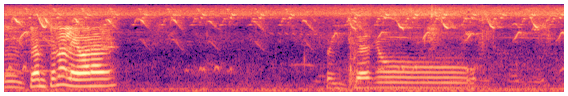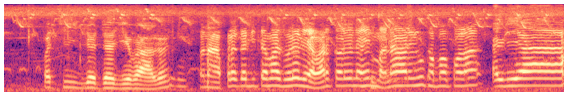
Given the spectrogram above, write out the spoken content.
કેમ ચેલા લેવાના પૈસા જો પચીસ હજાર જેવા હાલો. પણ આપણે કદી તમારા જોડે વ્યવહાર કર્યો નહીં મને હારે શું ખબર પડે? અહીંયા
